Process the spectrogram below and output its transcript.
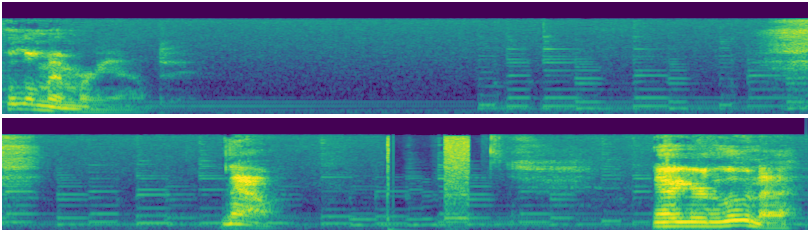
Pull a memory out. Now. Now you're Luna.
